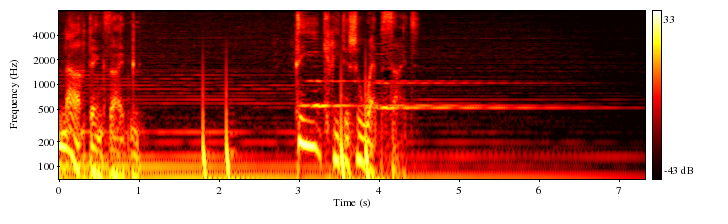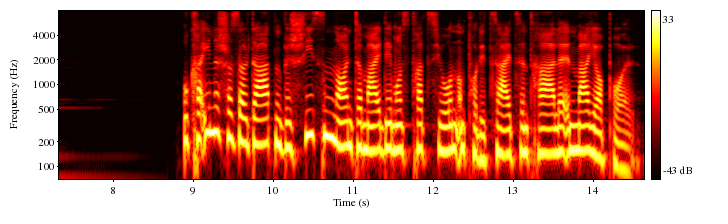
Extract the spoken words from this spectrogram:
Nachdenkseiten. Die kritische Website. Ukrainische Soldaten beschießen 9. Mai-Demonstration und Polizeizentrale in Mariupol.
